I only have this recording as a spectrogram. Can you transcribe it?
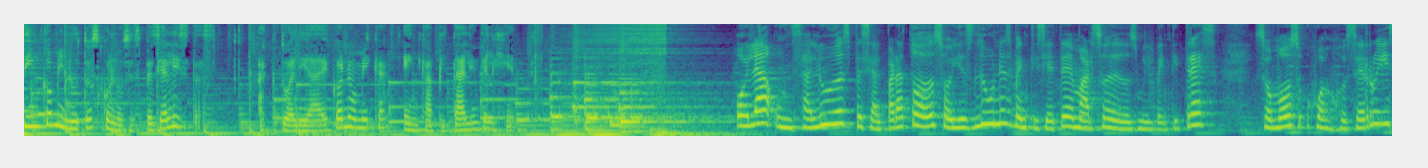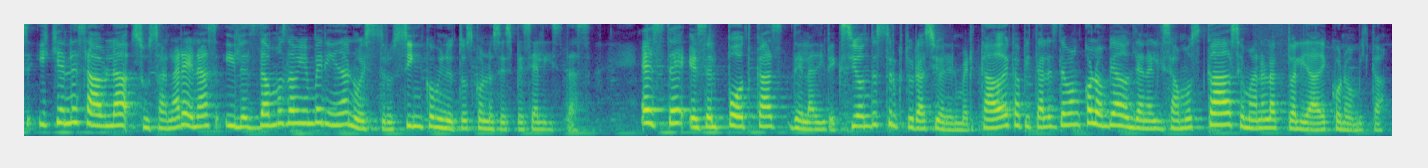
Cinco minutos con los especialistas. Actualidad económica en Capital Inteligente. Hola, un saludo especial para todos. Hoy es lunes 27 de marzo de 2023. Somos Juan José Ruiz y quien les habla, Susana Arenas, y les damos la bienvenida a nuestros 5 minutos con los especialistas. Este es el podcast de la Dirección de Estructuración en Mercado de Capitales de Bancolombia, donde analizamos cada semana la actualidad económica.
